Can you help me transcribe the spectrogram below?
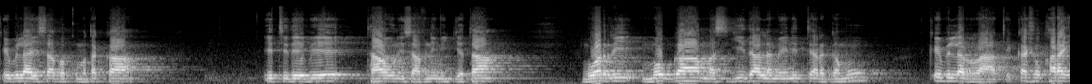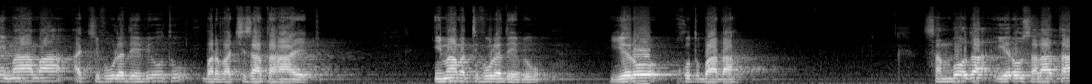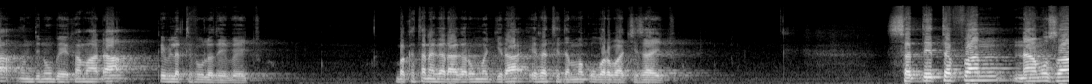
qiblaa isaa bakkuma takkaa itti deebi'ee taa'uun isaaf ni mijataa warri moggaa masjidaa lameenitti argamu qiblarraa xiqqasho kara imaamaa achi fuula deebi'utu barbaachisaa tahaa jechuudha imaamatti fuula deebi'u yeroo khutbaadha san booda yeroo salaataa hundinuu beekamaadha qiblatti fuula deebi'a jechuudha bakka tana garaagarummaa jira irratti dammaquu barbaachisaa jechuudha saddeettaffaan naamusa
